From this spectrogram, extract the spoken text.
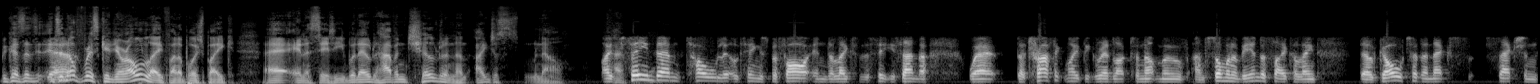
Because it's, it's Yeah. enough risk in your own life on a push bike uh, in a city without having children, and I just no. I've seen them tow little things before in the likes of the city centre where the traffic might be gridlocked to not move and someone will be in the cycle lane. They'll go to the next section,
